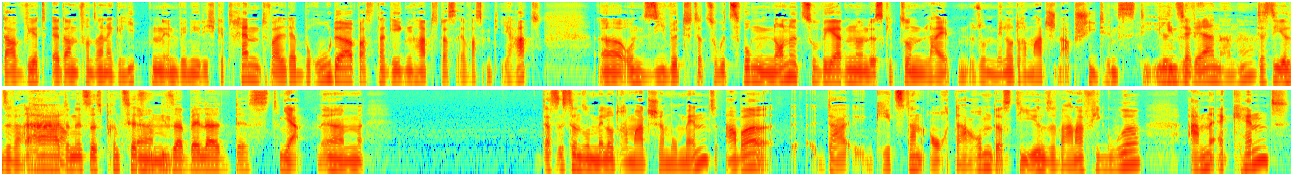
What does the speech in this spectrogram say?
da wird er dann von seiner Geliebten in Venedig getrennt, weil der Bruder was dagegen hat, dass er was mit ihr hat. Äh, und sie wird dazu gezwungen, Nonne zu werden. Und es gibt so einen, Leib, so einen melodramatischen Abschied hin. Die Ilse Werner, ne? Das ist die Ilse Werner. Ah, genau. dann ist das Prinzessin Ähm, Isabella d'Est. Ja, ähm, das ist dann so ein melodramatischer Moment, aber äh, da geht's dann auch darum, dass die Ilse Werner Figur anerkennt,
